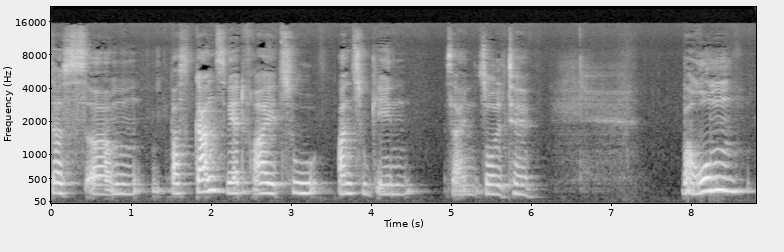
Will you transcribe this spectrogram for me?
das ähm, was ganz wertfrei zu anzugehen sein sollte. Warum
